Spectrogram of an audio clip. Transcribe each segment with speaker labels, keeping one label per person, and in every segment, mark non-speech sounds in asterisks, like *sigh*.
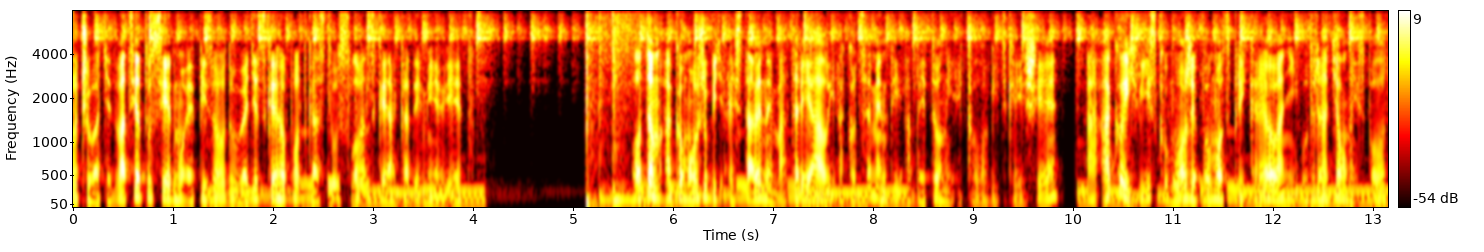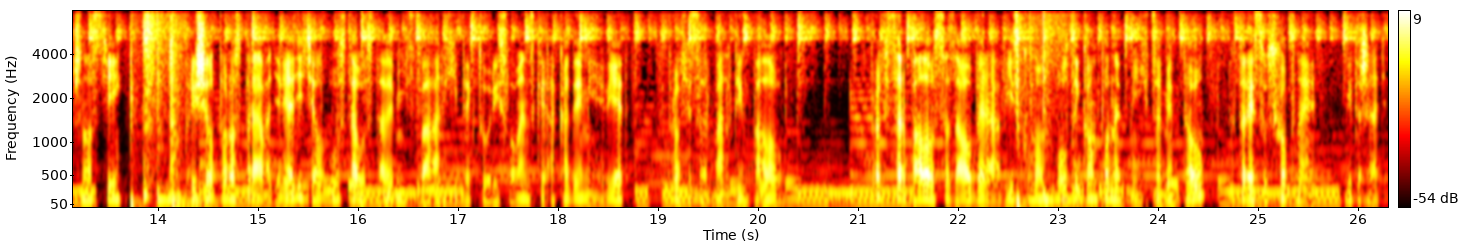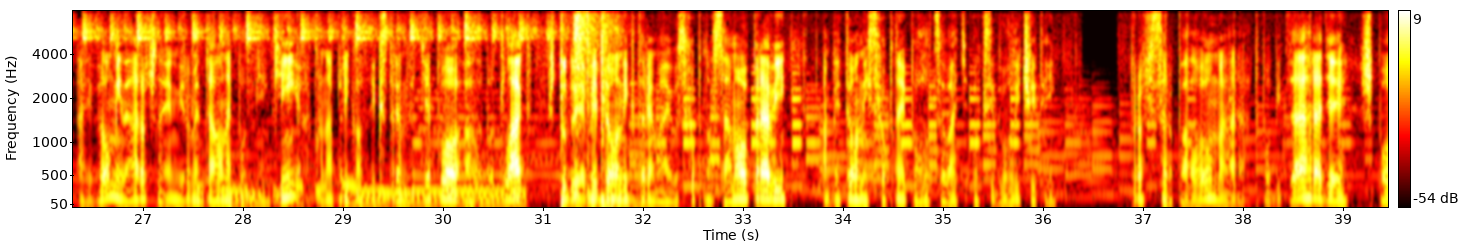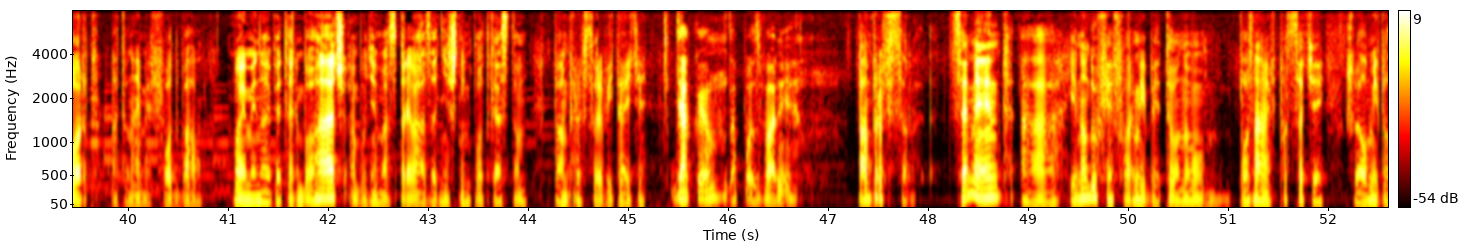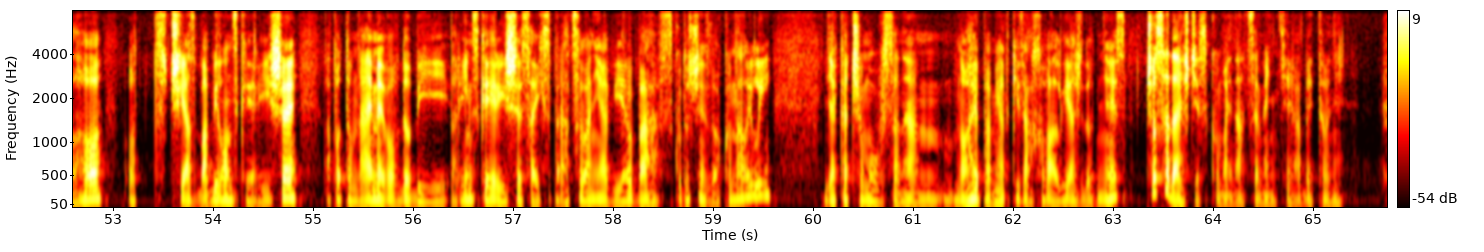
Speaker 1: Počúvate 27. epizódu vedeckého podcastu Slovenskej akadémie vied. O tom, ako môžu byť aj stavené materiály ako cementy a betóny ekologickejšie a ako ich výskum môže pomôcť pri kreovaní udržateľnej spoločnosti, nám prišiel porozprávať riaditeľ Ústavu stavebníctva a architektúry Slovenskej akadémie vied, profesor Martin Palov. Profesor Palov sa zaoberá výskumom multikomponentných cementov, ktoré sú schopné vydržať aj veľmi náročné environmentálne podmienky, ako napríklad extrémne teplo alebo tlak, študuje betóny, ktoré majú schopnosť samoopravy a betóny schopné pohlcovať oxid uhličitý. Profesor Palov má rád pobyt v záhrade, šport a to najmä fotbal. Moje meno je Peter Boháč a budem vás prevázať dnešným podcastom. Pán profesor, vitajte.
Speaker 2: Ďakujem za pozvanie.
Speaker 1: Pán profesor, cement a jednoduché formy betónu poznáme v podstate už veľmi dlho, od čias Babylonskej ríše a potom najmä v období Rímskej ríše sa ich spracovania a výroba skutočne zdokonalili vďaka čomu sa nám mnohé pamiatky zachovali až do dnes. Čo sa dá ešte skúmať na cemente a betóne?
